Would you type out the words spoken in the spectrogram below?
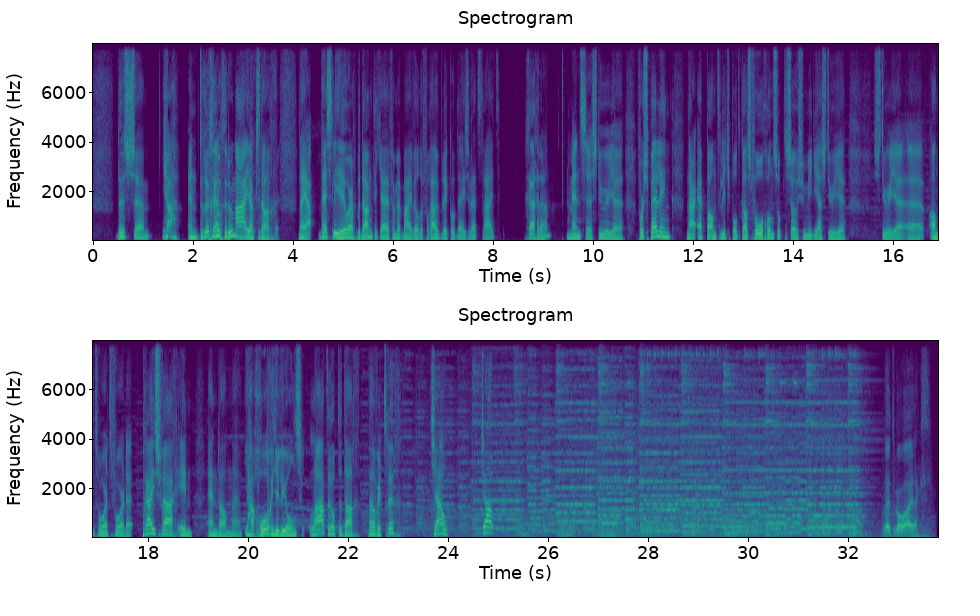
Dus um, ja, een drukke Ajax-dag. nou ja, Wesley, heel erg bedankt dat jij even met mij wilde vooruitblikken op deze wedstrijd. Graag gedaan. Mensen, stuur je voorspelling naar Appantelic Podcast. Volg ons op de social media. Stuur je, stuur je uh, antwoord voor de prijsvraag in. En dan uh, ja, horen jullie ons later op de dag wel weer terug. Ciao. Ciao. Let's go Ajax.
